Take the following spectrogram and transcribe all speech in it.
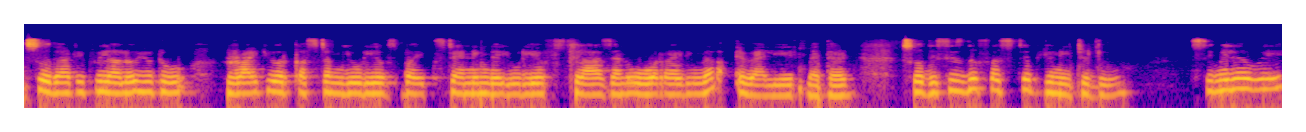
so that it will allow you to write your custom UDFs by extending the UDFs class and overriding the evaluate method. So this is the first step you need to do. Similar way,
